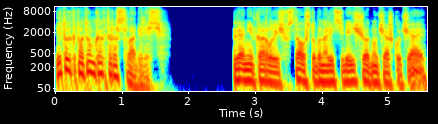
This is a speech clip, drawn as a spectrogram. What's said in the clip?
и только потом как-то расслабились. Леонид Карлович встал, чтобы налить себе еще одну чашку чая.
